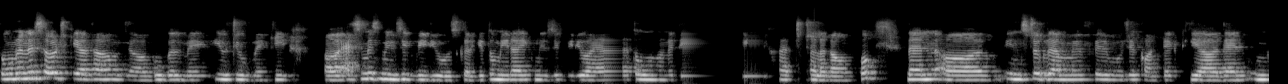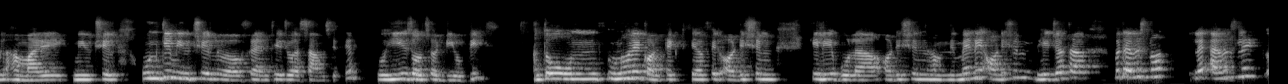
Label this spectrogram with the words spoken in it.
तो उन्होंने सर्च किया था गूगल में यूट्यूब में कि एस म्यूज़िक वीडियोज़ करके तो मेरा एक म्यूज़िक वीडियो आया तो उन्होंने देखा अच्छा लगा उनको। देन इंस्टाग्राम uh, में फिर मुझे कांटेक्ट किया। देन हमारे म्यूचुअल उनके म्यूचुअल फ्रेंड uh, थे जो आसाम से थे वो ही इज़ ऑल्सो डीओपी तो उन उन्होंने कांटेक्ट किया फिर ऑडिशन के लिए बोला। ऑडिशन हमने मैंने ऑडिशन भेजा था but I was not I was like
